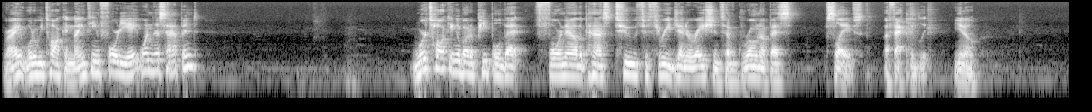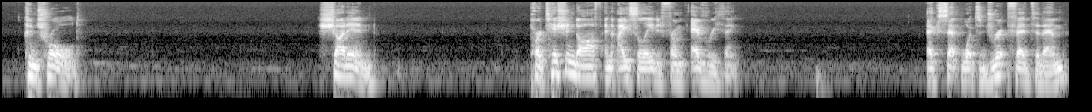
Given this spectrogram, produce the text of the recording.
right? What are we talking? 1948 when this happened? we're talking about a people that for now the past two to three generations have grown up as slaves effectively you know controlled shut in partitioned off and isolated from everything except what's drip fed to them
